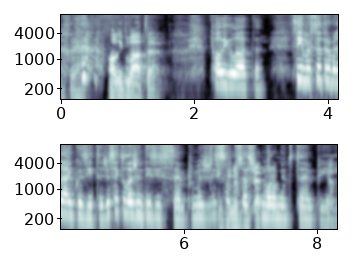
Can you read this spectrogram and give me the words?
Poliglota. Poliglota. Sim, mas estou a trabalhar em coisitas. Eu sei que toda a gente diz isso sempre, mas isso são tem um processos que demoram muito tempo e Yeah.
